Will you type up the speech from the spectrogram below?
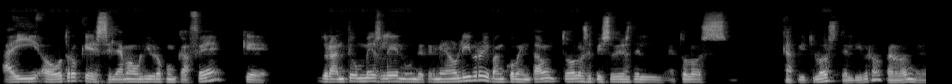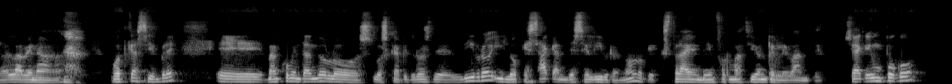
Hay otro que se llama Un libro con café, que durante un mes leen un determinado libro y van comentando todos los episodios del, todos los capítulos del libro, perdón, me da la vena podcast siempre, eh, van comentando los, los, capítulos del libro y lo que sacan de ese libro, ¿no? lo que extraen de información relevante. O sea que hay un poco,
